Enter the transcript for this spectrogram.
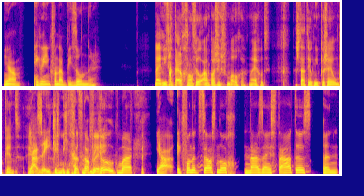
Ja, ik weet niet. Ik vond dat bijzonder. Nee, niet getuigen van veel aanpassingsvermogen. Nee, goed. Daar staat hij ook niet per se onbekend. En, Ja, zeker niet. Dat snap ik ook. Maar ja, ik vond het zelfs nog naar zijn status een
